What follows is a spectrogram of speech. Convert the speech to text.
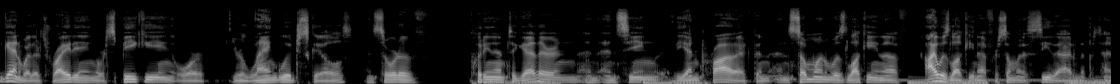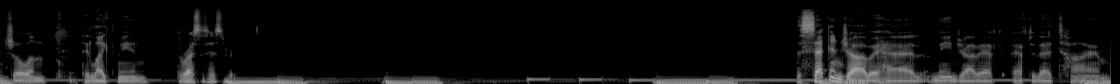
Again, whether it's writing or speaking or your language skills, and sort of putting them together and, and, and seeing the end product. And, and someone was lucky enough, I was lucky enough for someone to see that and the potential, and they liked me, and the rest is history. The second job I had, main job after, after that time,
